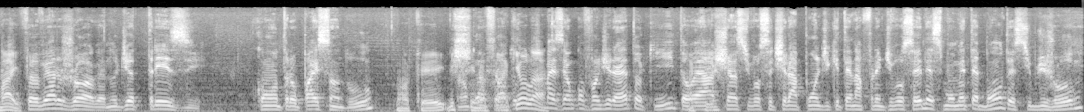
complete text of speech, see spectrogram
Vai. O Ferroviário joga no dia 13 contra o Paysandu. Ok. É um Vixe, não, aqui ou lá? Mas é um confronto direto aqui, então é a Aqui. chance de você tirar a ponte que tem na frente de você. Nesse momento é bom ter esse tipo de jogo.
